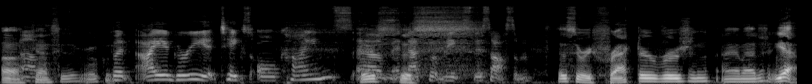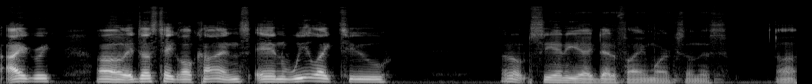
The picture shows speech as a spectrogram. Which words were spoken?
Uh, Um, can I see that real quick? But I agree, it takes all kinds, um, and that's what makes this awesome. This is a refractor version, I imagine. Yeah, I agree. Uh, it does take all kinds, and we like to. I don't see any identifying marks on this. Uh,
